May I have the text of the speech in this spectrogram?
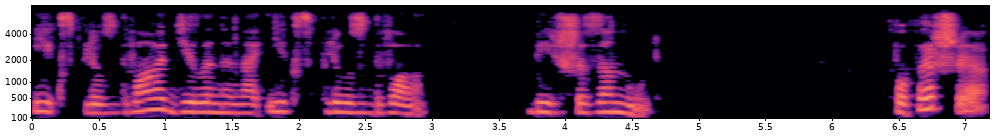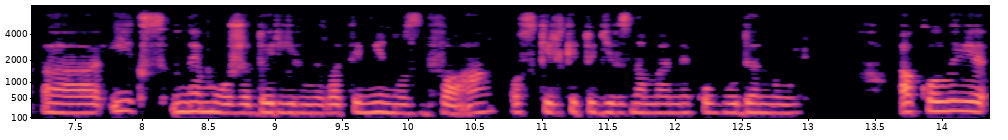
х плюс 2 ділене на х плюс 2 більше за 0. По-перше, х не може дорівнювати мінус 2, оскільки тоді в знаменнику буде 0. А коли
